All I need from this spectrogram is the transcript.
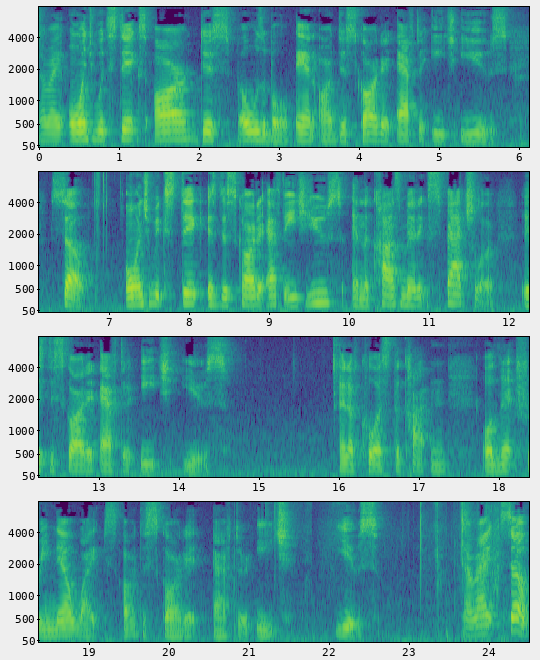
All right, orange wood sticks are disposable and are discarded after each use. So, orange wood stick is discarded after each use, and the cosmetic spatula is discarded after each use. And of course, the cotton or lint free nail wipes are discarded after each use. All right, so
